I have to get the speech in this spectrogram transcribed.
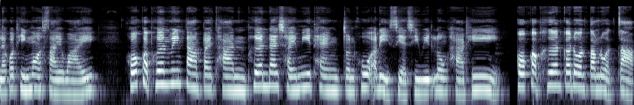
แล้วก็ทิ้งมอเตอร์ไซค์ไว้โคกกับเพื่อนวิ่งตามไปทัน เพื่อนได้ใช้มีดแทงจนคู่อริเสียชีวิตลงคาที่โคกกับเพื่อนก็โดนตำรวจจับ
